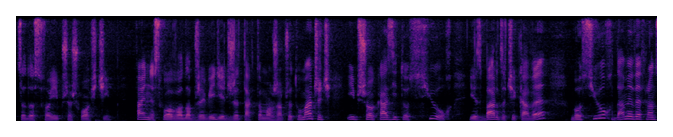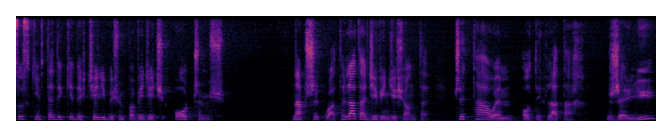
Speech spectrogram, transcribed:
co do swojej przeszłości. Fajne słowo, dobrze wiedzieć, że tak to można przetłumaczyć i przy okazji to sur jest bardzo ciekawe, bo sur damy we francuskim wtedy, kiedy chcielibyśmy powiedzieć o czymś. Na przykład lata 90. Czytałem o tych latach. Je lu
